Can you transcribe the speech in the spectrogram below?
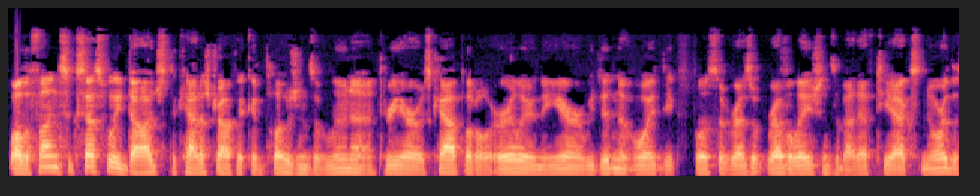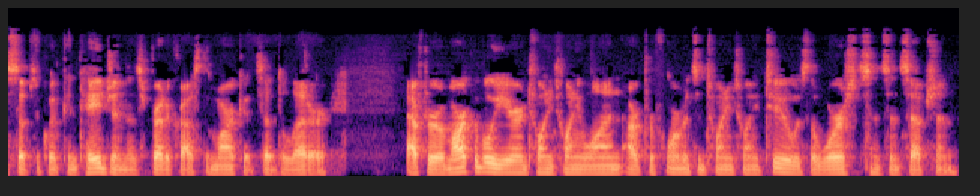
While the fund successfully dodged the catastrophic implosions of Luna and Three Arrows Capital earlier in the year, we didn't avoid the explosive revelations about FTX nor the subsequent contagion that spread across the market, said the letter. After a remarkable year in 2021, our performance in 2022 was the worst since inception.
